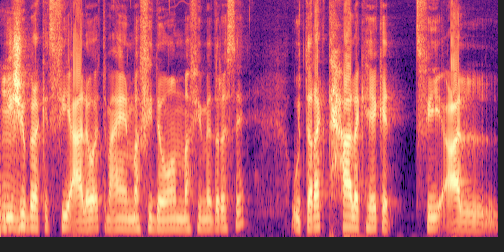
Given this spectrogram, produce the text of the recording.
يجبرك تفيق على وقت معين ما في دوام ما في مدرسة وتركت حالك هيك تفيق على.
